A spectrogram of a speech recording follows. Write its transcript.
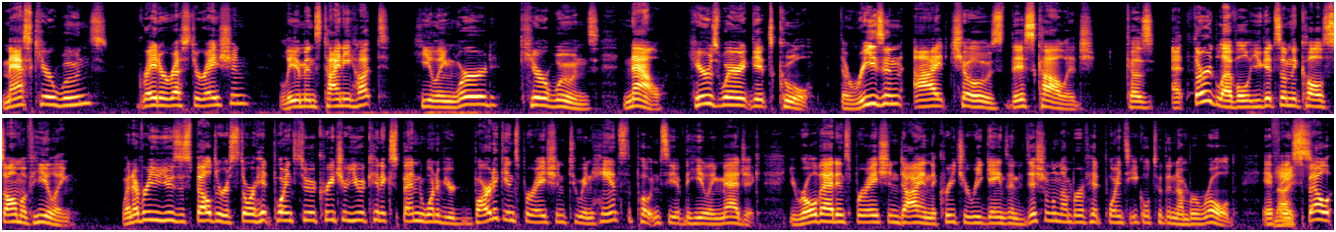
Mass Cure Wounds, Greater Restoration, Leomund's Tiny Hut, Healing Word, Cure Wounds. Now, here's where it gets cool. The reason I chose this college, because at third level, you get something called Psalm of Healing. Whenever you use a spell to restore hit points to a creature, you can expend one of your bardic inspiration to enhance the potency of the healing magic. You roll that inspiration die and the creature regains an additional number of hit points equal to the number rolled. If Nice. a spell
